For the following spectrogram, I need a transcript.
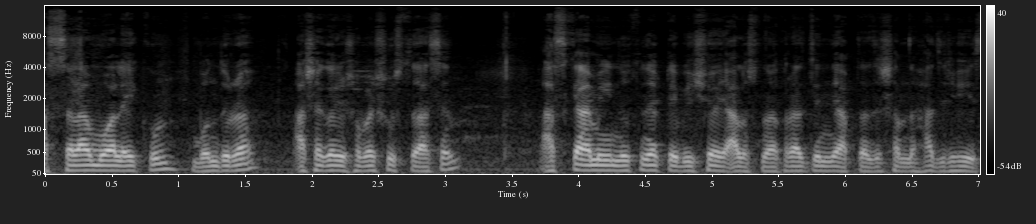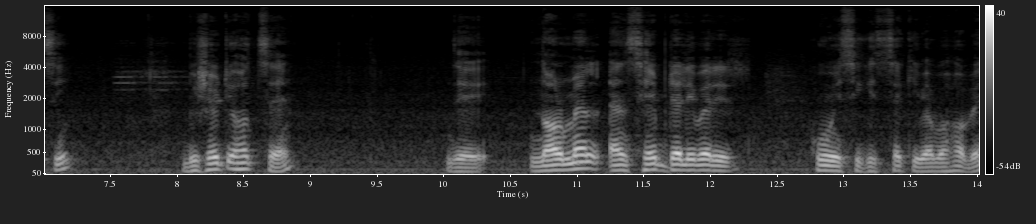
আসসালামু আলাইকুম, বন্ধুরা। আশা করি সবাই সুস্থ আছেন। আজকে আমি নতুন একটা বিষয় আলোচনা করার জন্য আপনাদের সামনে হাজির হয়েছি। বিষয়টি হচ্ছে যে নর্মাল অ্যান্ড সেফ ডেলিভারির কুমির চিকিৎসা কীভাবে হবে,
